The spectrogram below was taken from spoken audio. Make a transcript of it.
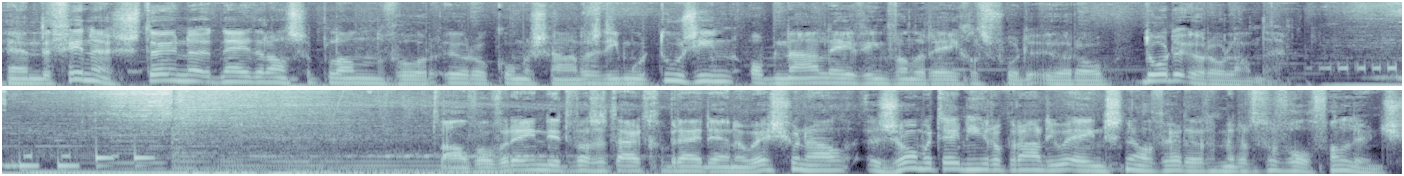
En de Finnen steunen het Nederlandse plan voor eurocommissaris... die moet toezien op naleving van de regels voor de euro door de eurolanden. 12 over 1, dit was het uitgebreide NOS-journaal. Zometeen hier op Radio 1 snel verder met het vervolg van lunch.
